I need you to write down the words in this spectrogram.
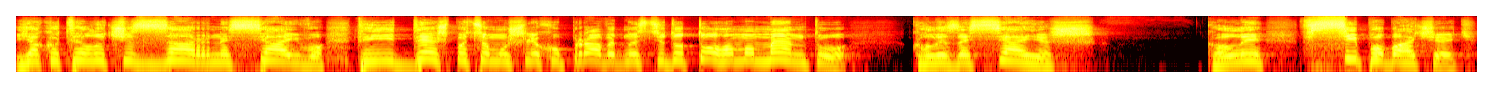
як оте лучезарне сяйво, ти йдеш по цьому шляху праведності до того моменту, коли засяєш, коли всі побачать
